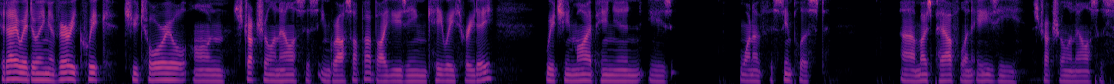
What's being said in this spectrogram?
Today we're doing a very quick tutorial on structural analysis in Grasshopper by using Kiwi 3D, which in my opinion is one of the simplest, uh, most powerful and easy structural analysis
